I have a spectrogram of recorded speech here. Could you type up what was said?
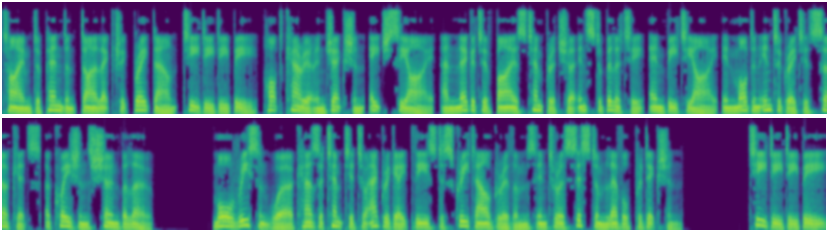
time-dependent dielectric breakdown TDDB, hot carrier injection HCI, and negative bias temperature instability NBTI in modern integrated circuits equations shown below. More recent work has attempted to aggregate these discrete algorithms into a system-level prediction. TDDB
